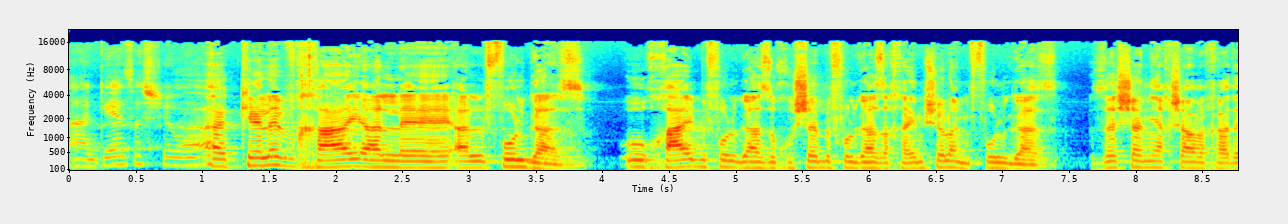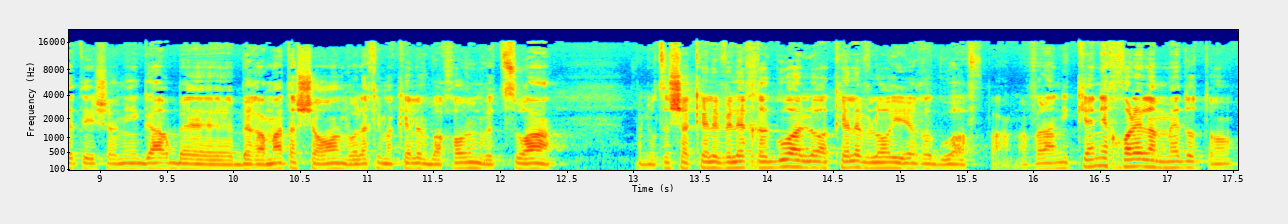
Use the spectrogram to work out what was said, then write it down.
הגזע שהוא... הכלב חי על, אה, על פול גז. הוא חי בפול גז, הוא חושב בפול גז, החיים שלו הם פול גז. זה שאני עכשיו החלטתי שאני גר ב- ברמת השרון והולך עם הכלב ברחוב עם רצועה, ואני רוצה שהכלב ילך רגוע, לא, הכלב לא יהיה רגוע אף פעם. אבל אני כן יכול ללמד אותו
